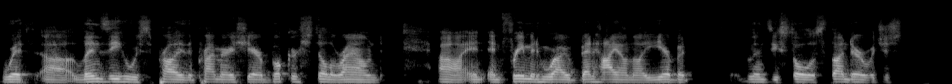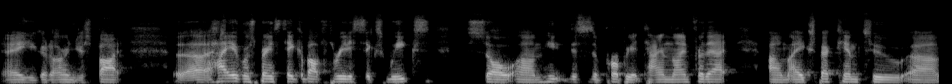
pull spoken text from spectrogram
with uh, Lindsay, who is probably the primary share. Booker still around, uh, and, and Freeman, who I've been high on all year, but Lindsay stole his thunder, which is hey, you got to earn your spot. Uh, high ankle sprains take about three to six weeks, so um, he this is appropriate timeline for that. Um, I expect him to uh,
